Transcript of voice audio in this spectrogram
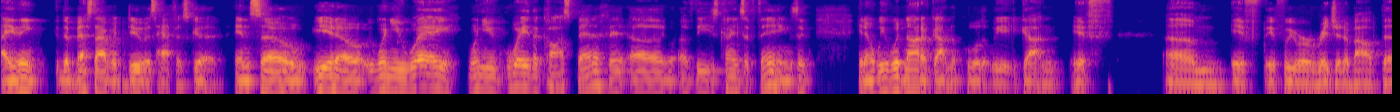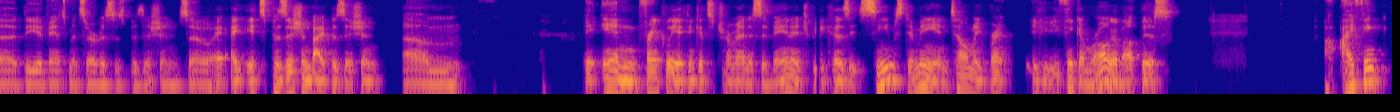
I think the best I would do is half as good. And so, you know, when you weigh when you weigh the cost benefit of of these kinds of things, it, you know, we would not have gotten the pool that we had gotten if um if if we were rigid about the the advancement services position. So I, I, it's position by position. Um and frankly, I think it's a tremendous advantage because it seems to me, and tell me, Brent, if you think I'm wrong about this, I think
